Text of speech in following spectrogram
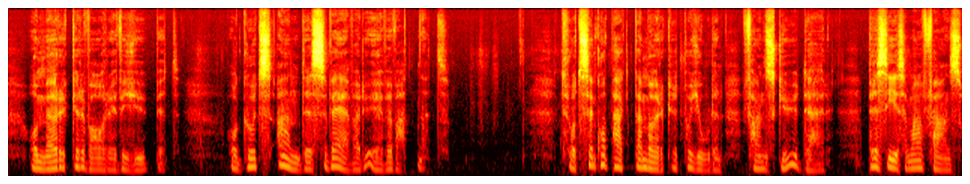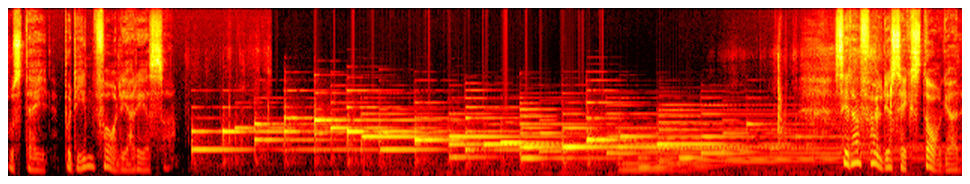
och mörker var över djupet och Guds ande svävade över vattnet. Trots det kompakta mörkret på jorden fanns Gud där, precis som han fanns hos dig på din farliga resa. Sedan följde sex dagar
